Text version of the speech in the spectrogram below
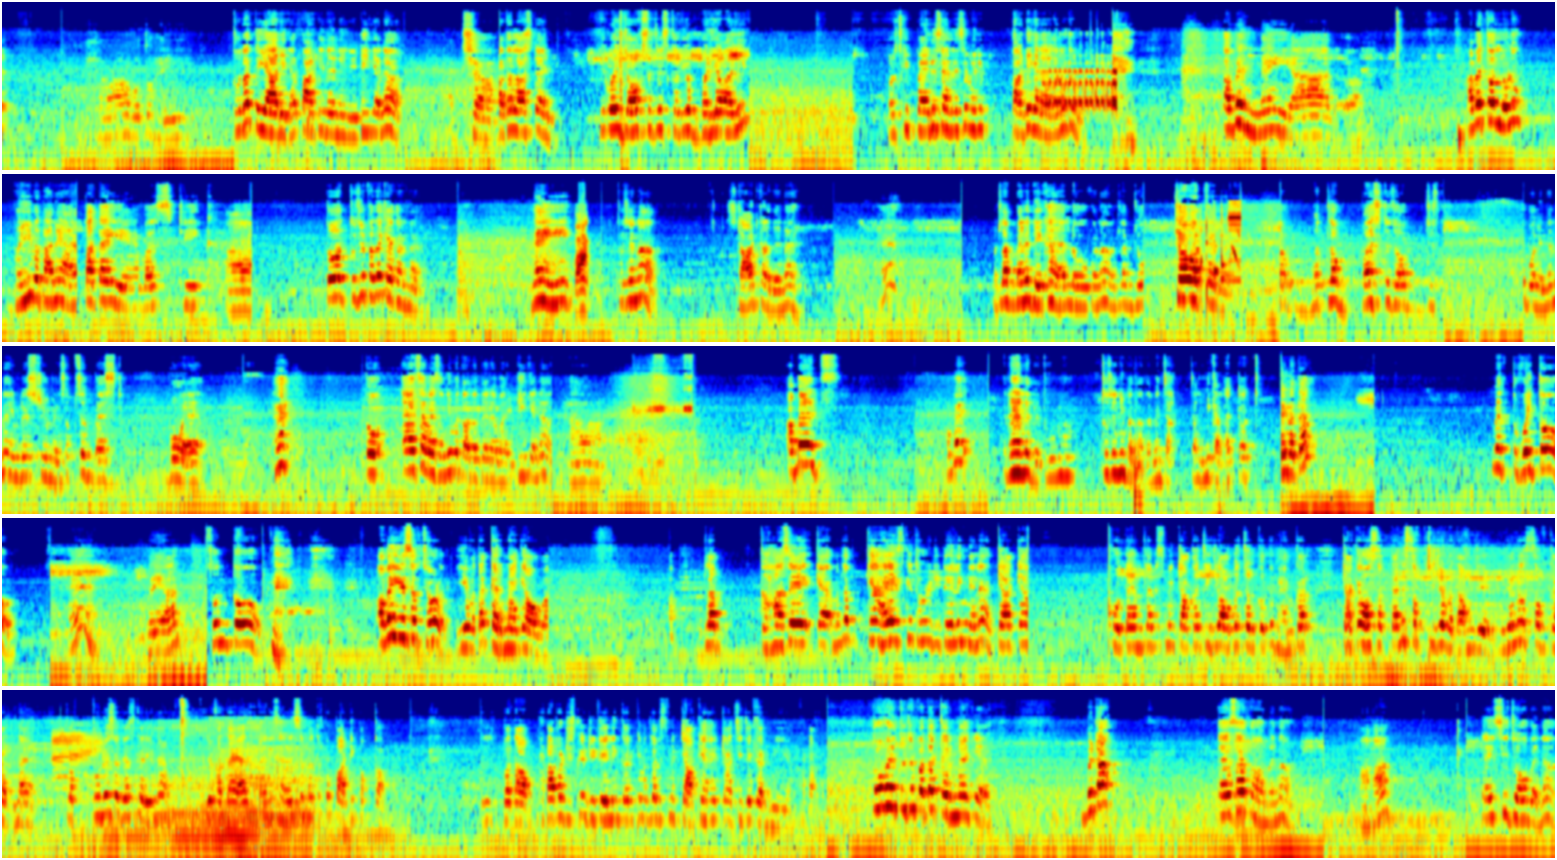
हाँ वो तो है ही। तू ना तैयारी कर पार्टी देने की ठीक है ना? अच्छा। था लास्ट टाइम कि कोई जॉब सजेस्ट करियो बढ़िया वाली। और उसकी पहली सैलरी से मेरी पार्टी कराएगा ना तू? अबे नहीं यार। अबे तो लोड़ू वही बताने आया। पता ही है बस ठीक हाँ। तो तुझे पता क्या करना है? नहीं तुझे ना स्टार्ट कर देना है, है? मतलब मैंने देखा है लोगों को ना मतलब जो क्या बात कर रहे हैं? मतलब बेस्ट जॉब जिसको बोलेंगे ना इंडस्ट्री में सबसे बेस्ट वो है। है? तो ऐसा वैसा नहीं बताता तेरा भाई ठीक है ना? हाँ। अबे अबे रहने दे तू तुझे नहीं बताता मैं जा चल निकल हट हट। नहीं बता? मैं तो वही तो। है? यार। सुन तो। अबे ये सब छोड़ ये बता करना क्या होगा? मतलब कहाँ से क्या मतलब क्या है इसकी थोड़ी डिटेलिंग देना? क्या क्या होता है? मतलब इसमें क्या क्या चीज़ें आगे चल करके भयंकर क्या क्या हो सकता है ना सब चीज़ें बता मुझे। मुझे ना सब करना है। मतलब तूने सजेस्ट करी ना मुझे पता यार पहली सैलरी से मैं तेरे को पार्टी पक्का। तो बता फटाफट इसकी डिटेलिंग करके मतलब इसमें क्या क्या है क्या चीज़ें करनी है फटाफट। तो भाई तुझे पता करना क्या है? बेटा ऐसा काम है ना। हाँ हाँ। ऐसी जॉब है ना।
